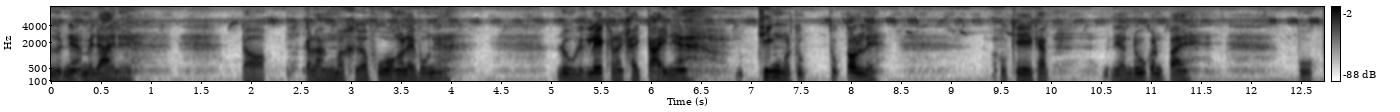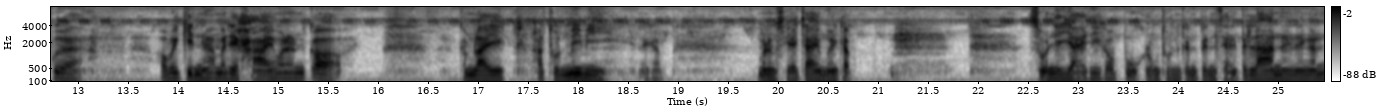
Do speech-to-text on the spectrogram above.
อื่นเนี่ยไม่ได้เลย ดอกกำลังมะเขือพวงอะไรพวกเนี้ยลูกเล็กๆขนาดไข่ไก่เนี่ย ทิ้งหมดทุกทุกต้นเลย โอเคครับ เรียนรู้กันไป ปลูกเพื่อเอาไว้กินฮะไม่ได้ขาย เพราะนั้นก็กำไรขาดทุนไม่มีนะครับไม่ต้องเสียใจเหมือนกับสวนใหญ่ๆ ที่เขาปลูกลงทุนกันเป็นแสนเป็นล้านในงั้น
